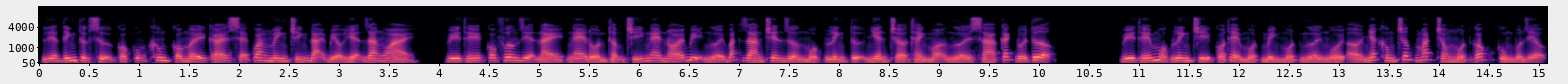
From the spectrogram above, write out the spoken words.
Liên tính thực sự có cũng không có mấy cái sẽ quang minh chính đại biểu hiện ra ngoài, vì thế có phương diện này nghe đồn thậm chí nghe nói bị người bắt gian trên giường Mục Linh tự nhiên trở thành mọi người xa cách đối tượng. Vì thế Mục Linh chỉ có thể một mình một người ngồi ở nhất không chớp mắt trong một góc cùng buồn rượu,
